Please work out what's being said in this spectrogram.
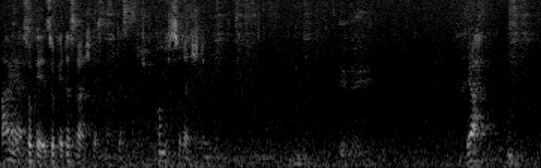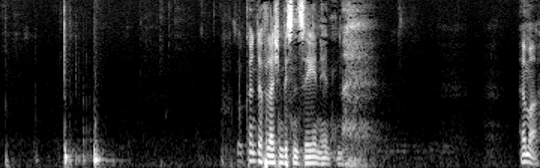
Ah ja, ist okay, ist okay, das reicht, das reicht, das reicht. Komme ich zurecht. Ja. So könnt ihr vielleicht ein bisschen sehen hinten. Hör mal,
